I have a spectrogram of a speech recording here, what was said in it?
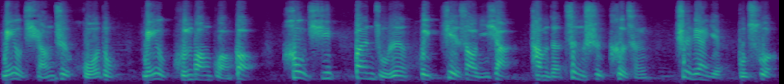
没有强制活动，没有捆绑广告，后期班主任会介绍一下他们的正式课程，质量也不错。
